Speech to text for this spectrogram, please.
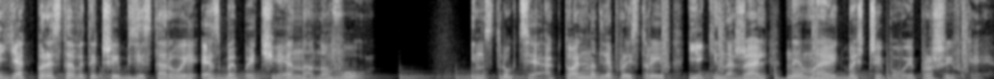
Як переставити чип зі старої СБПЧ на нову? Інструкція актуальна для пристроїв, які, на жаль, не мають безчипової прошивки.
